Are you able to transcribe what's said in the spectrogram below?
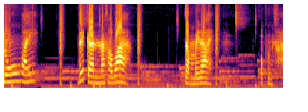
รู้ไว้ ด้วยกันนะคะว่าจำไม่ได้ ขอบคุณค่ะ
